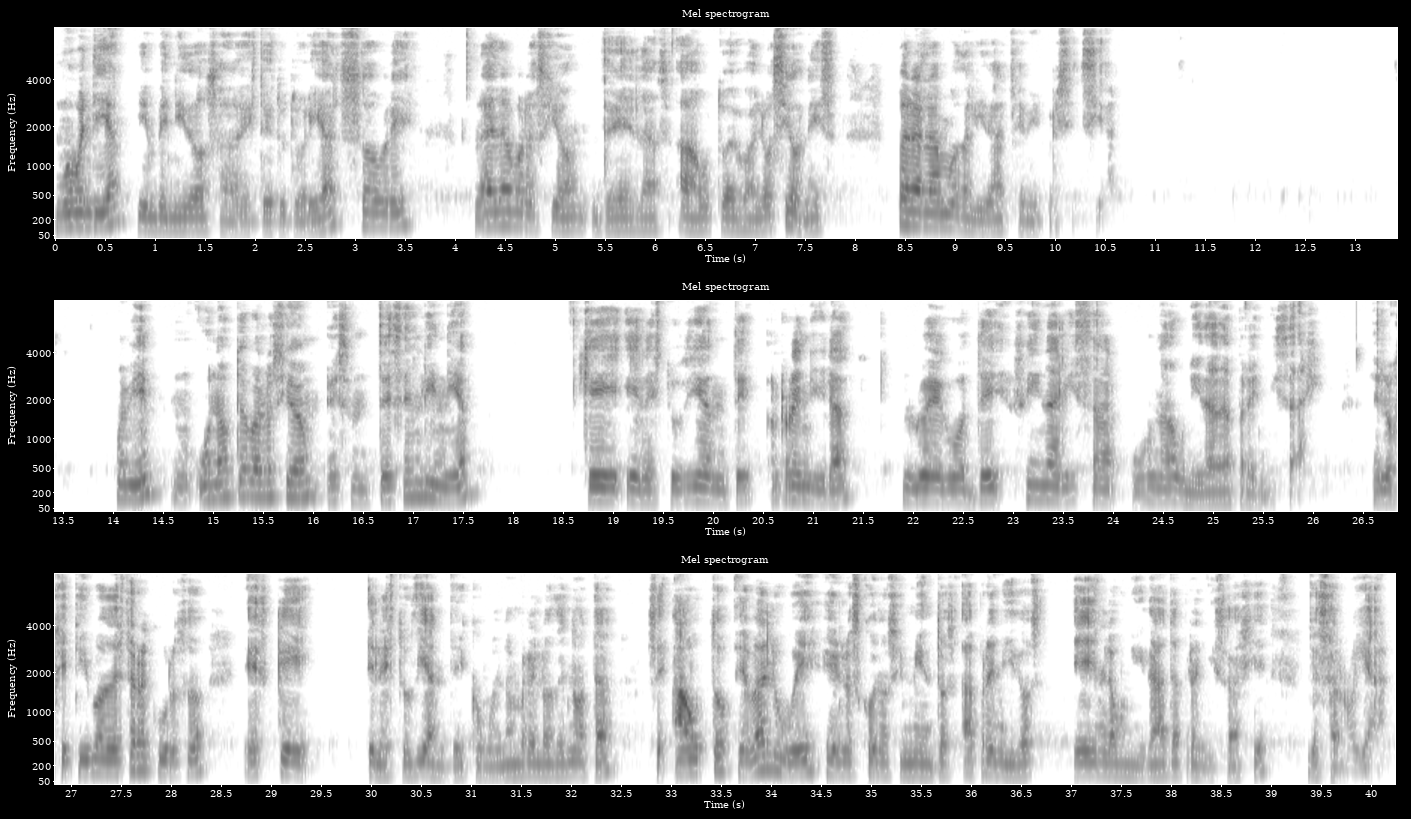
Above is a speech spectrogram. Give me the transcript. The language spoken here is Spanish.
Muy buen día, bienvenidos a este tutorial sobre la elaboración de las autoevaluaciones para la modalidad semipresencial. Muy bien, una autoevaluación es un test en línea que el estudiante rendirá luego de finalizar una unidad de aprendizaje. El objetivo de este recurso es que el estudiante, como el nombre lo denota, se autoevalúe en los conocimientos aprendidos en la unidad de aprendizaje desarrollada.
